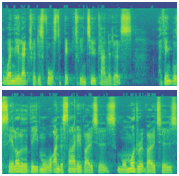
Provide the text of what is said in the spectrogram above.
when the electorate is forced to pick between two candidates, I think we'll see a lot of the more undecided voters, more moderate voters,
